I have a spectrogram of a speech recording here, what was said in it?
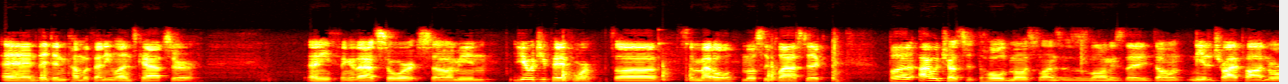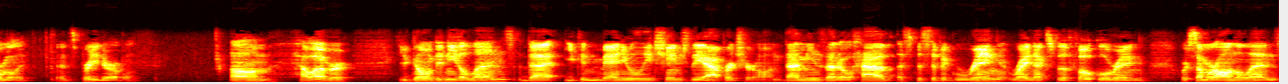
and they didn't come with any lens caps or anything of that sort, so, I mean, you get what you pay for. It's uh, some metal, mostly plastic, but I would trust it to hold most lenses as long as they don't need a tripod normally. It's pretty durable. Um, however, you're going to need a lens that you can manually change the aperture on. That means that it'll have a specific ring right next to the focal ring or somewhere on the lens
